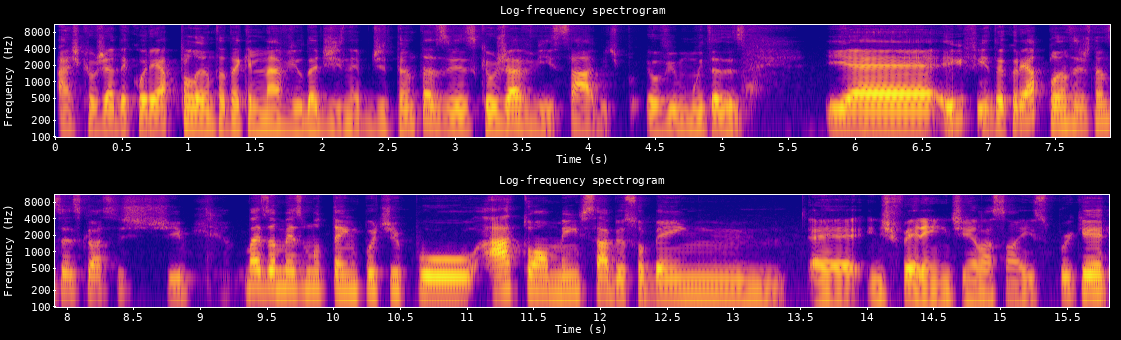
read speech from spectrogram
acho que eu já decorei a planta daquele navio da Disney, de tantas vezes que eu já vi, sabe? Tipo, eu vi muitas vezes. E é. Enfim, decorei a planta de tantas vezes que eu assisti. Mas ao mesmo tempo, tipo, atualmente, sabe, eu sou bem é, indiferente em relação a isso. Porque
